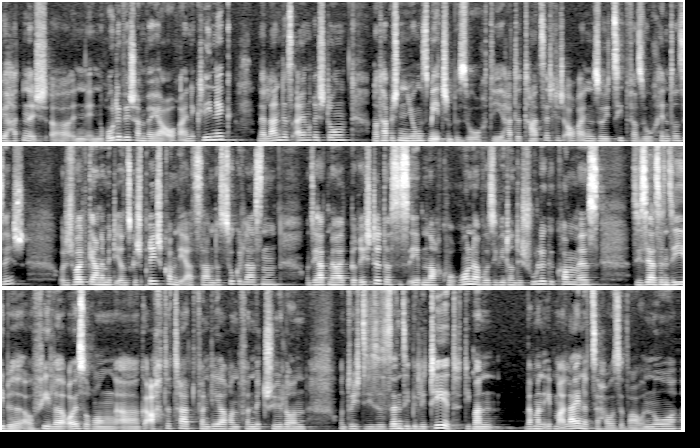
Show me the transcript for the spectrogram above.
wir hatten ich, äh, in, in Rodewisch haben wir ja auch eine Klinik, eine Landeseinrichtung. Dort habe ich ein junges Mädchen besucht. Die hatte tatsächlich auch einen Suizidversuch hinter sich. Und ich wollte gerne mit ihr ins Gespräch kommen. Die Ärzte haben das zugelassen. Und sie hat mir halt berichtet, dass es eben nach Corona, wo sie wieder in die Schule gekommen ist, sie sehr sensibel auf viele Äußerungen äh, geachtet hat von Lehrern, von Mitschülern. Und durch diese Sensibilität, die man, wenn man eben alleine zu Hause war und nur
